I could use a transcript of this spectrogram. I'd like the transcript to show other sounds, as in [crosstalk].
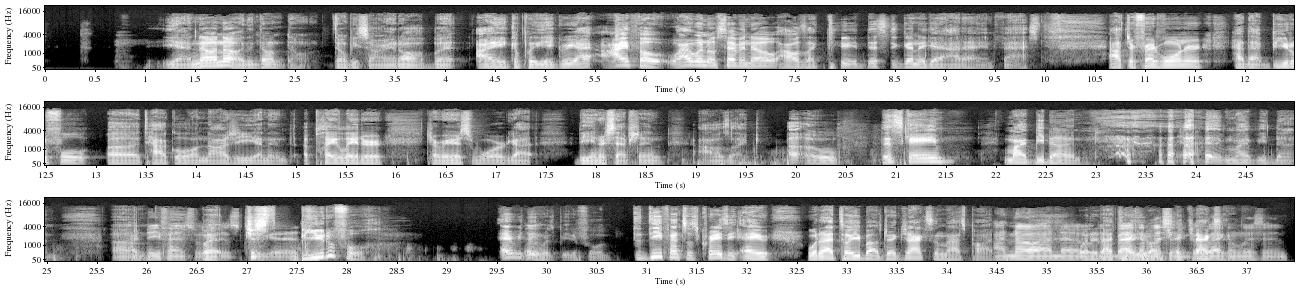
Yeah, no, no, don't don't don't be sorry at all. But I completely agree. I I felt I went 7-0, I was like, [laughs] dude, this is gonna get out of hand fast. After Fred Warner had that beautiful uh tackle on Najee, and then a play later, Charvarius Ward got the interception. I was like, uh oh, this game might be done. Yeah. [laughs] it might be done. Our Um, defense was but just, too just good. beautiful. Everything It- was beautiful. The defense was crazy. Hey, what did I tell you about Drake Jackson last pod? I know, I know. What did Go I tell you and about listen. Drake Go back and listen.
